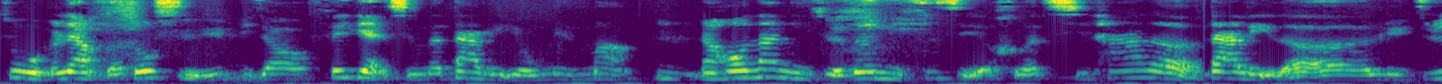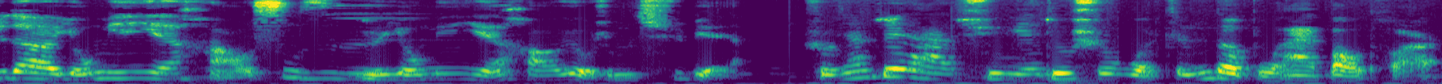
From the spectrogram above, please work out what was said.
就我们两个都属于比较非典型的大理游民嘛，嗯，然后那你觉得你自己和其他的大理的旅居的游民也好，数字游民也好，有什么区别呀？首先最大的区别就是我真的不爱抱团儿。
